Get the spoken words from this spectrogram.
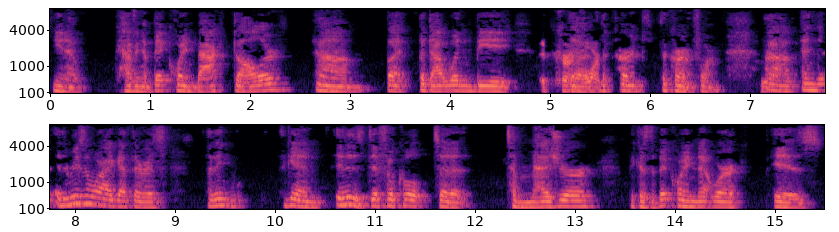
you know, having a Bitcoin backed dollar. Um, but but that wouldn't be the current the, form. The current the current form. Yeah. Um, and, the, and the reason why I get there is I think again it is difficult to to measure because the Bitcoin network is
